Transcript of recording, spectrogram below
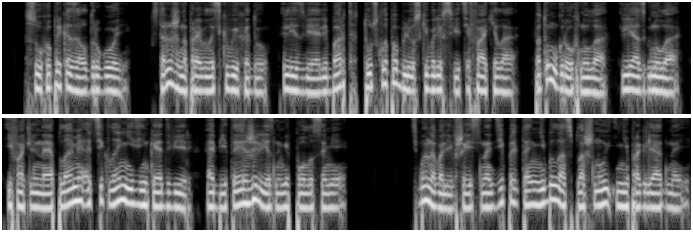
– сухо приказал другой. Стража направилась к выходу. Лезвия алебард тускло поблескивали в свете факела. Потом грохнуло, лязгнуло, и факельное пламя отсекла низенькая дверь, обитая железными полосами. Тьма, навалившаяся на Диппольта, не была сплошной и непроглядной.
